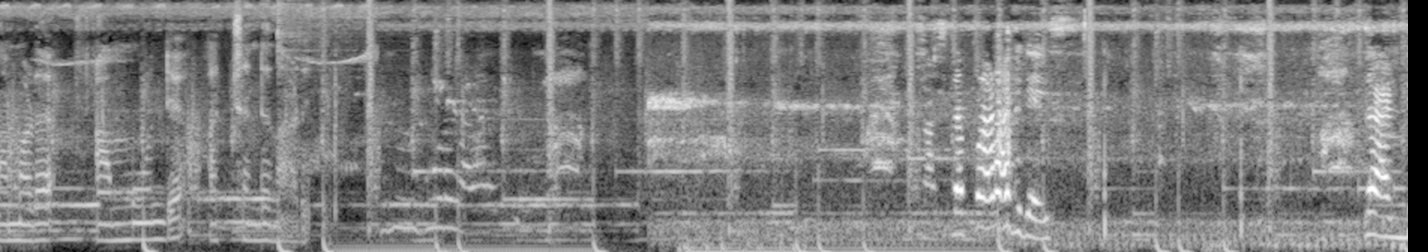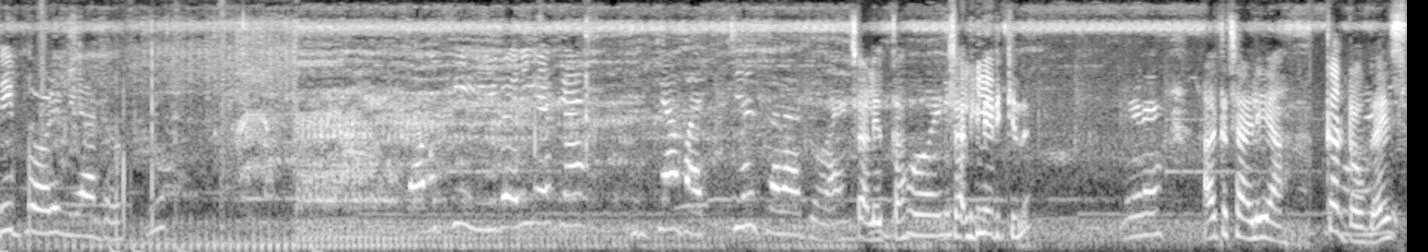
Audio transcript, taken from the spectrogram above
നമ്മുടെ അമ്മൂന്റെ അച്ഛന്റെ നാട്. കഷ്ടപ്പാടാണ് ഗൈസ് ഇത് അടിപൊളി കേട്ടോ നമുക്ക് ഈവനിങ്ങൊക്കെ ഇരിക്കാൻ പറ്റിയ സ്ഥലമാട്ടോ. ചളിത്ത? ചളിയിലിരിക്കുന്നത് ഇവിടെ അതൊക്കെ ചളിയാ. കേട്ടോ ഗൈസ്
